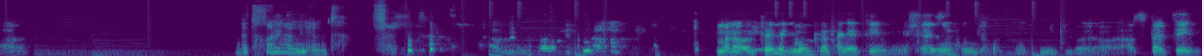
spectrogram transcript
آه. بتخونها من إمتى؟ ما أنا قلت لك ممكن حاجات تاني مش لازم يكون يبقى أسباب تاني.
